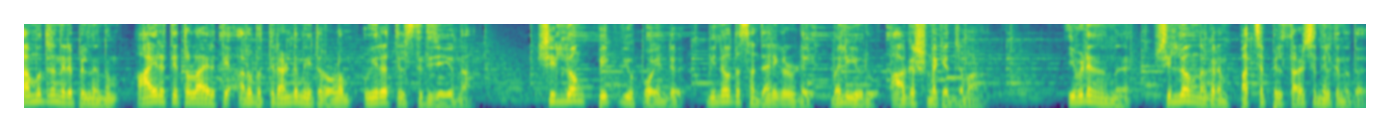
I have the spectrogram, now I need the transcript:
സമുദ്രനിരപ്പിൽ നിന്നും ആയിരത്തി തൊള്ളായിരത്തി അറുപത്തിരണ്ട് മീറ്ററോളം ഉയരത്തിൽ സ്ഥിതി ചെയ്യുന്ന ഷില്ലോങ് പീക്ക് വ്യൂ പോയിന്റ് വിനോദസഞ്ചാരികളുടെ വലിയൊരു ആകർഷണ കേന്ദ്രമാണ്. ഇവിടെ നിന്ന് ഷില്ലോങ് നഗരം പച്ചപ്പിൽ തഴച്ചു നിൽക്കുന്നത്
